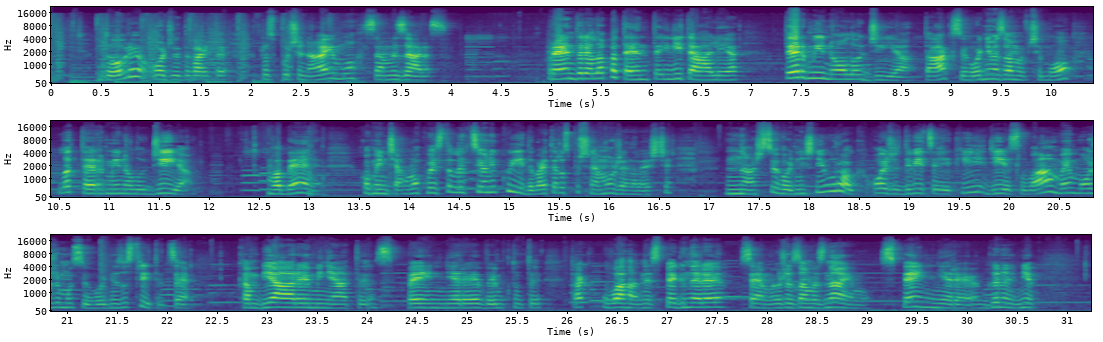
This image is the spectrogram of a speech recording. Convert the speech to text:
Добре, отже, давайте розпочинаємо саме зараз. Prendere la patente in Italia. Термінологія. Так, сьогодні ми з вами вчимо la terminologia. Va bene. Cominciamo questa lezione qui. Давайте розпочнемо вже нарешті наш сьогоднішній урок. Отже, дивіться, які дієслова ми можемо сьогодні зустріти. Це камбіаре, міняти, спеннєре, вимкнути. Так, увага, не спегнере, все, ми вже з вами знаємо. Спеннєре, гн,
